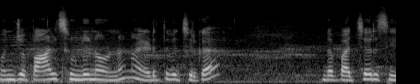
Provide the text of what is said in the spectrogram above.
கொஞ்சம் பால் சுண்டுனோடனே நான் எடுத்து வச்சுருக்க இந்த பச்சரிசி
